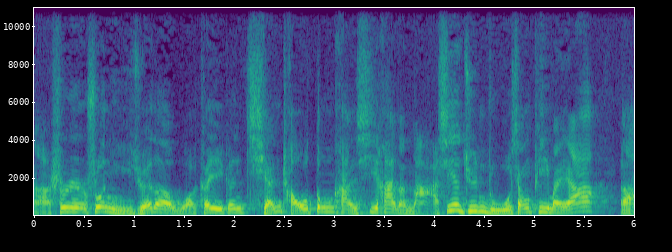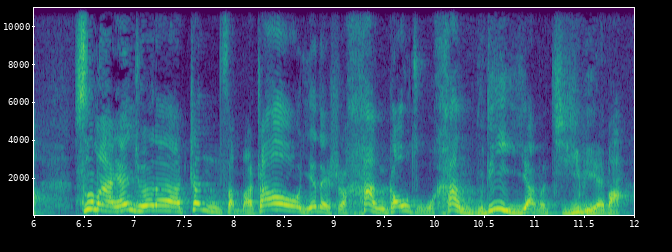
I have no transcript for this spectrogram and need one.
啊，是说你觉得我可以跟前朝东汉、西汉的哪些君主相媲美呀？啊，司马炎觉得朕怎么着也得是汉高祖、汉武帝一样的级别吧，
